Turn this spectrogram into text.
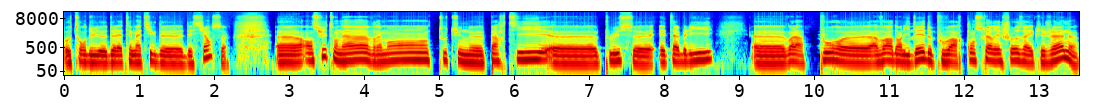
autour de la thématique de- des sciences. Euh, ensuite, on a vraiment toute une partie euh, plus euh, établie, voilà, pour avoir dans l'idée de pouvoir construire des choses avec les jeunes.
